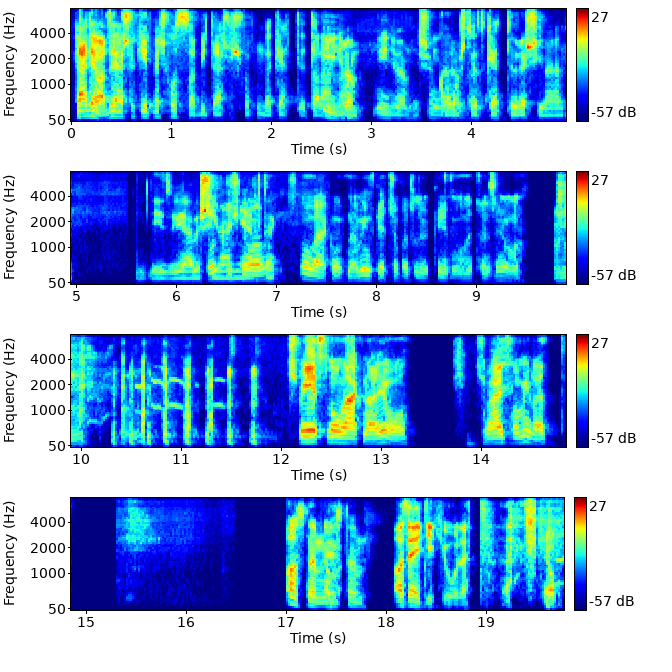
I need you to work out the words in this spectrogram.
Hát jó, az első két meccs hosszabbításos volt mind a kettő talán. Így van, így van. És így akkor van. most ez kettőre simán idézőjelben simán nyertek. A szlovákoknál mindkét csapat lőkét volt, ez jó. Mm. Svéd szlováknál jó? Svájcban mi lett? Azt nem néztem. Az egyik jó lett. Jó.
